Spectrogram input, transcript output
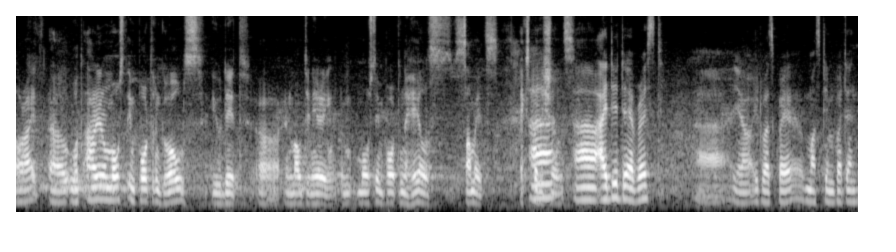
All right. Uh, what are your most important goals you did uh, in mountaineering? The most important hills, summits, expeditions? Uh, uh I did Everest. Uh, you know, it was quite most important.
